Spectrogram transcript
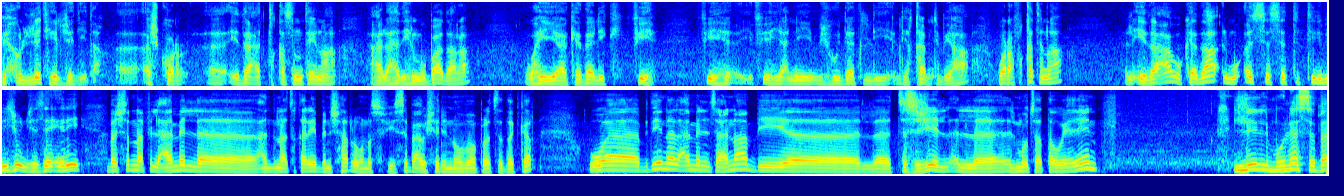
بحلته الجديدة. أشكر إذاعة قسنطينة على هذه المبادرة وهي كذلك فيه فيه فيه يعني مجهودات اللي قامت بها ورافقتنا الإذاعة وكذا مؤسسه التلفزيون الجزائري. بشرنا في العمل آه، عندنا تقريبا شهر ونصف في 27 نوفمبر أتذكر. وبدينا العمل نتاعنا بتسجيل المتطوعين. للمناسبة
